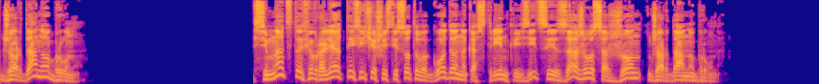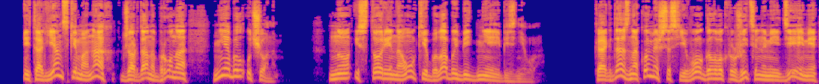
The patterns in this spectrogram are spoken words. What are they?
Джордано Бруно. 17 февраля 1600 года на костре Инквизиции заживо сожжен Джордано Бруно. Итальянский монах Джордано Бруно не был ученым, но история науки была бы беднее без него. Когда знакомишься с его головокружительными идеями,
